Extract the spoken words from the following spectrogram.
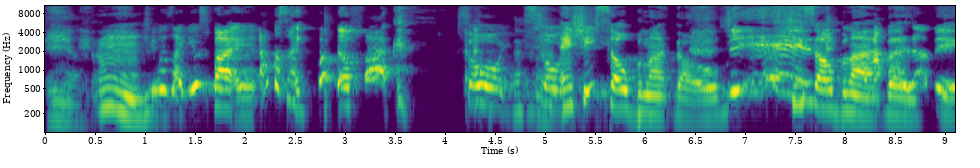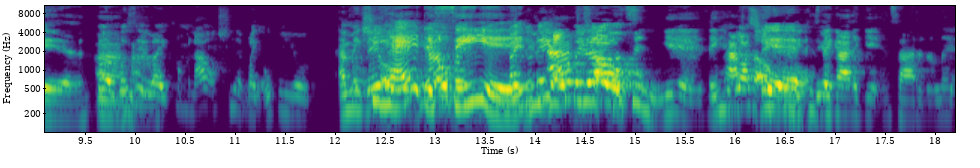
Damn. Mm. She was like, "You spotting?" I was like, "What the fuck?" So, so, And she's so blunt though. She is. She's so blunt, I but love it. yeah. but was uh-huh. it like coming out? She had like open your. I mean, she had they to open- see like, it. do You they have open to those? open, yeah. They have got to to- open Yeah. because Yeah. they gotta get inside of the lip,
